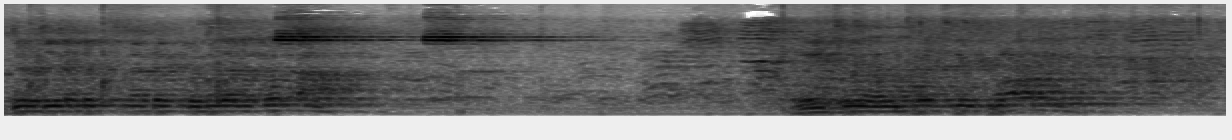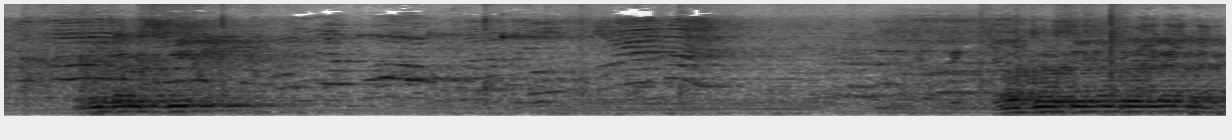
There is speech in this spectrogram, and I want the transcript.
Jadinya sampai kemudian kota. Itu offensive foul. Bukan sini. Ada sini berlebihan.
